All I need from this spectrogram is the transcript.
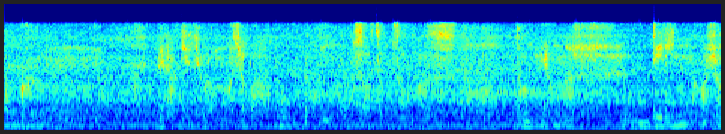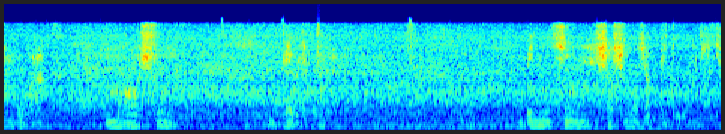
Yok. Merak ediyorum acaba bu uzatır uzatmaz. Tanımayanlar derin ajan olarak maaşlı mı? devletten. Benim için şaşılacak bir durum değil.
